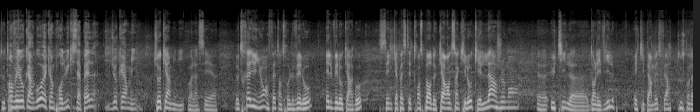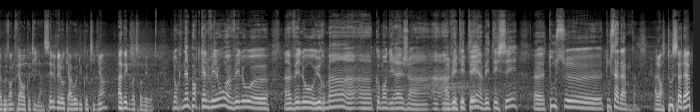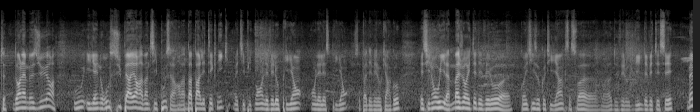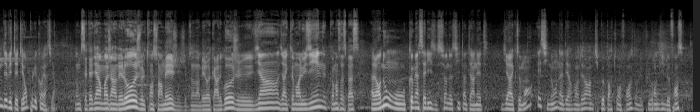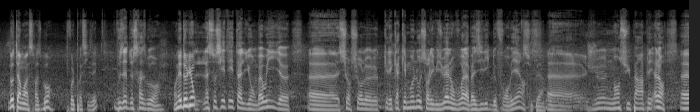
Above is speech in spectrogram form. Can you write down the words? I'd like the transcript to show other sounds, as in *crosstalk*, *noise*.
Tout en fait. vélo cargo avec un produit qui s'appelle Joker Me. Joker Mini, voilà, c'est euh, le trait d'union en fait entre le vélo et le vélo cargo. C'est une capacité de transport de 45 kg qui est largement euh, utile euh, dans les villes et qui permet de faire tout ce qu'on a besoin de faire au quotidien. C'est le vélo cargo du quotidien avec votre vélo. Donc n'importe quel vélo, un vélo, euh, un vélo urbain, un, un- comment dirais-je, un, un- VTT, VTT. un VTC, euh, tout se- tout s'adapte. Alors tout s'adapte dans la mesure où il y a une roue supérieure à 26 pouces. Alors on va pas parler technique, mais typiquement les vélos pliants, on les laisse pliants, c'est pas des vélos cargo. Et sinon oui, la majorité des vélos euh, qu'on utilise au quotidien, que ce soit voilà, des vélos de ville, des VTC, même des VTT, on peut les convertir. Donc, c'est-à-dire, moi, j'ai un vélo, je veux le transformer, j'ai besoin d'un vélo cargo, je viens directement à l'usine. Comment ça se passe? Alors nous, on commercialise sur notre site internet directement, et sinon on a des revendeurs un petit peu partout en France, dans les plus grandes villes de France, notamment à Strasbourg, il faut le préciser. Vous êtes de Strasbourg. hein. On est de Lyon. La société est à Lyon. Bah oui, euh, euh, sur, sur le, le- les kakémonos, sur les visuels, on voit la basilique de Fourvière. Super. Euh, je ne m'en suis pas rappelé. Alors,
